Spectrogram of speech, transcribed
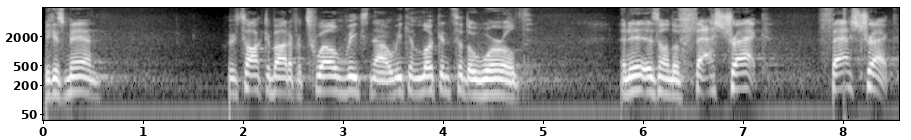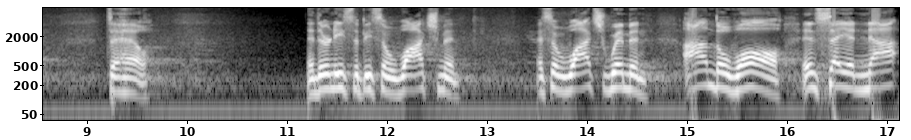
Because, man, we've talked about it for 12 weeks now. We can look into the world, and it is on the fast track, fast track to hell. And there needs to be some watchmen and some watchwomen on the wall and saying, Not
